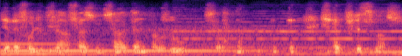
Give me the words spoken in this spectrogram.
Il aurait fallu que j'en fasse une centaine par jour. Ça, ça puisse marcher.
